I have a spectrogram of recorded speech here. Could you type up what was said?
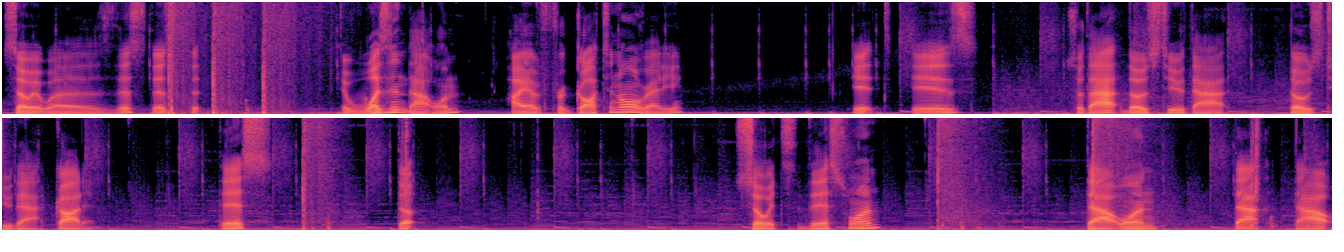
So it was this, this, this. It wasn't that one. I have forgotten already. It is. So that, those two, that, those two, that. Got it. This. The. So it's this one. That one. That. That.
